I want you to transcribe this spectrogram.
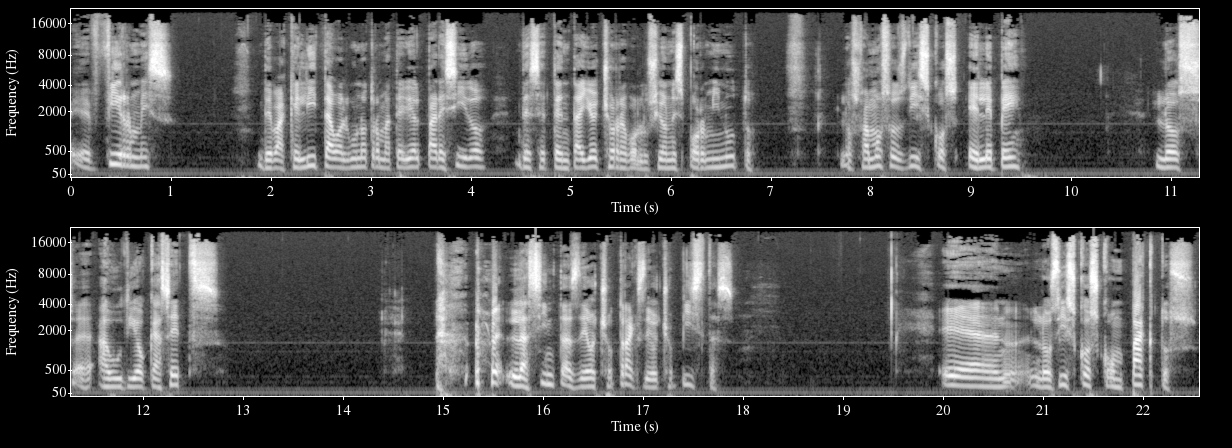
eh, firmes de baquelita o algún otro material parecido de 78 revoluciones por minuto. Los famosos discos LP, los eh, audiocassettes, las cintas de 8 tracks, de 8 pistas, los discos compactos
